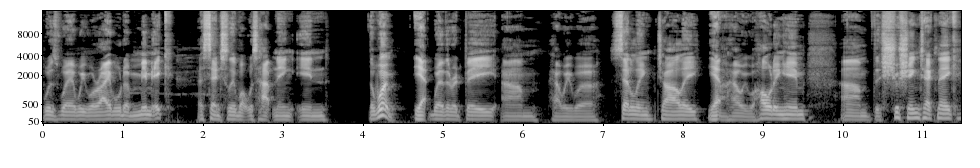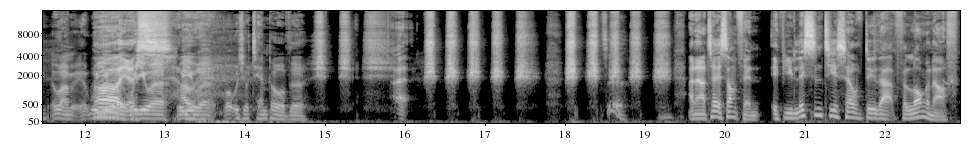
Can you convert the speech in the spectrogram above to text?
was where we were able to mimic essentially what was happening in the womb. Yeah. Whether it be um, how we were settling Charlie, yeah, uh, how we were holding him, um, the shushing technique. Ooh, I mean, were, oh, you, yes. were you a, were oh. you a, what was your tempo of the and I'll tell you something, if you listen to yourself do that for long enough,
